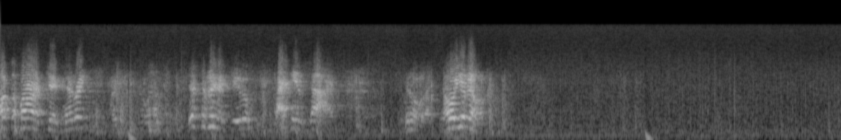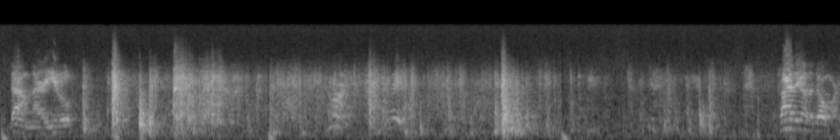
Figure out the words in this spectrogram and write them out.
Out the fire escape, Henry. Just a minute, you. Back inside. No, you don't. Down there, you. Come on, Henry. Try the other door.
